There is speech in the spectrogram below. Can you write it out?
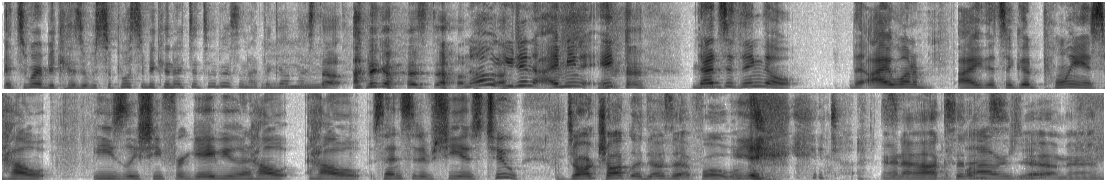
it's weird because it was supposed to be connected to this, and I think I messed up. I think I messed up. Mm-hmm. No, you didn't. I mean, it. That's the thing, though. That I want to. I. That's a good point. Is how easily she forgave you and how how sensitive she is too. Dark chocolate does that for a woman. Yeah, it does. Antioxidants. flowers, yeah, yeah. man.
